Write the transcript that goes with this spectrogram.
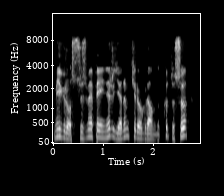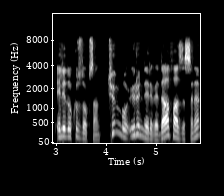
Migros süzme peynir yarım kilogramlık kutusu 59.90. Tüm bu ürünleri ve daha fazlasını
